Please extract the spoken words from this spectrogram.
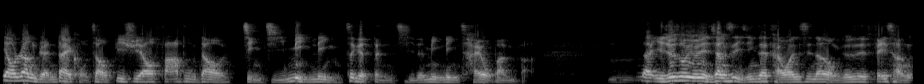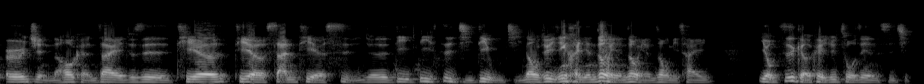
要让人戴口罩，必须要发布到紧急命令这个等级的命令才有办法。嗯那也就是说，有点像是已经在台湾是那种就是非常 urgent，然后可能在就是 tier tier 三 tier 四，就是第第四级第五级那种就已经很严重很严重很严重，你才。有资格可以去做这件事情，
